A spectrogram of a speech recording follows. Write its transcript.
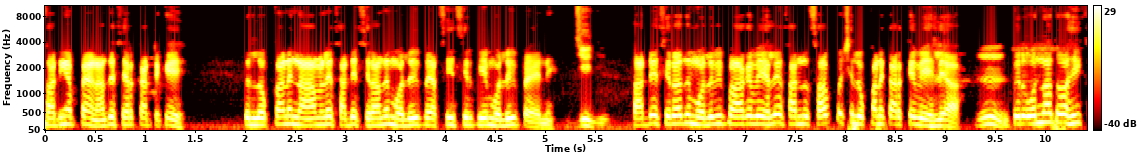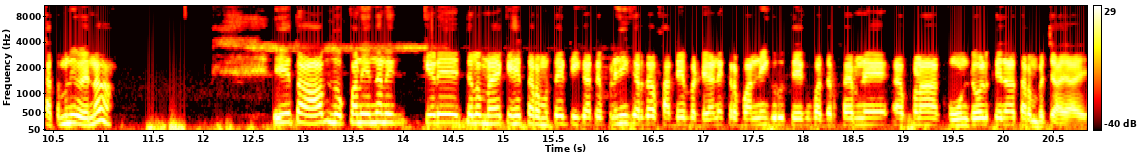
ਸਾਡੀਆਂ ਭੈਣਾਂ ਦੇ ਸਿਰ ਕੱਟ ਕੇ ਤੇ ਲੋਕਾਂ ਨੇ ਨਾਮ ਲਏ ਸਾਡੇ ਸਿਰਾਂ ਦੇ ਮੁੱਲ ਵੀ ਪਏ 80 ਰੁਪਏ ਮੁੱਲ ਵੀ ਪਏ ਨੇ। ਜੀ ਜੀ। ਸਾਡੇ ਸਿਰਾਂ ਦੇ ਮੁੱਲ ਵੀ ਪਾ ਕੇ ਵੇਖ ਲਏ ਸਾਨੂੰ ਸਭ ਕੁਝ ਲੋਕਾਂ ਨੇ ਕਰਕੇ ਵੇਖ ਲਿਆ। ਫਿਰ ਉਹਨਾਂ ਤੋਂ ਅਸੀਂ ਖਤਮ ਨਹੀਂ ਹੋਏ ਨਾ। ਇਹ ਤਾਂ ਆਪ ਲੋਕਾਂ ਨੇ ਇਹਨਾਂ ਨੇ ਕਿਹੜੇ, ਚਲੋ ਮੈਂ ਕਿਸੇ ਧਰਮ ਤੇ ਟੀਕਾ ਟਿੱਪਣੀ ਨਹੀਂ ਕਰਦਾ, ਸਾਡੇ ਵੱਡਿਆਂ ਨੇ ਕਿਰਪਾਨੀ ਗੁਰੂ ਤੇਗ ਬਹਾਦਰ ਸਾਹਿਬ ਨੇ ਆਪਣਾ ਖੂਨ ਡੋਲ ਕੇ ਇਹਨਾਂ ਦਾ ਧਰਮ ਬਚਾਇਆ ਏ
